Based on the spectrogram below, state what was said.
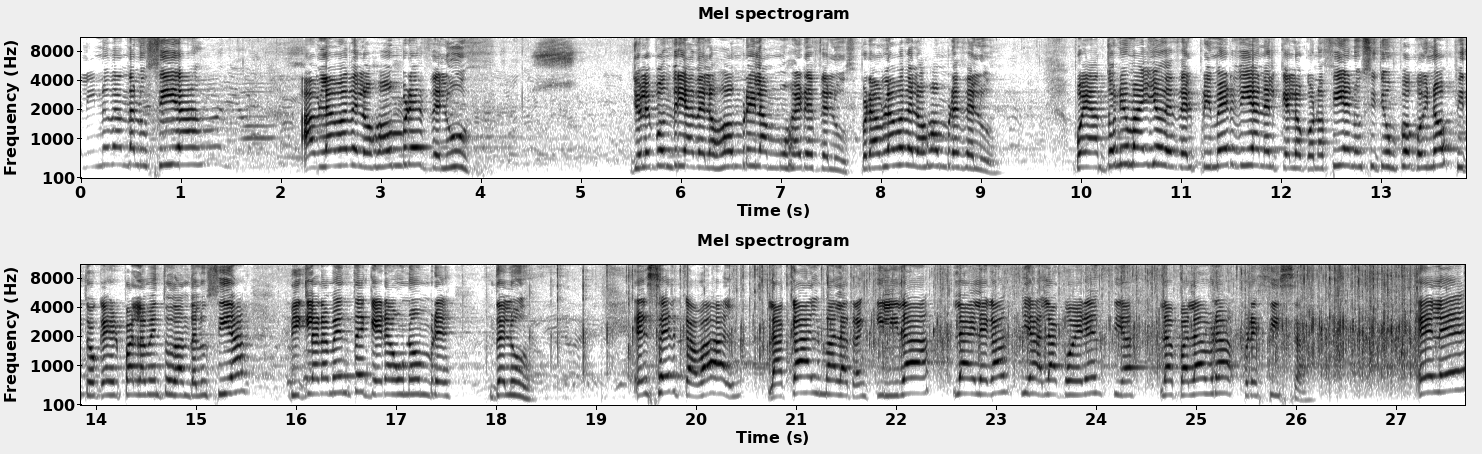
El himno de Andalucía hablaba de los hombres de luz. Yo le pondría de los hombres y las mujeres de luz, pero hablaba de los hombres de luz. Pues Antonio Maillo, desde el primer día en el que lo conocí en un sitio un poco inhóspito, que es el Parlamento de Andalucía, vi claramente que era un hombre de luz. El ser cabal, la calma, la tranquilidad, la elegancia, la coherencia, la palabra precisa. Él es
